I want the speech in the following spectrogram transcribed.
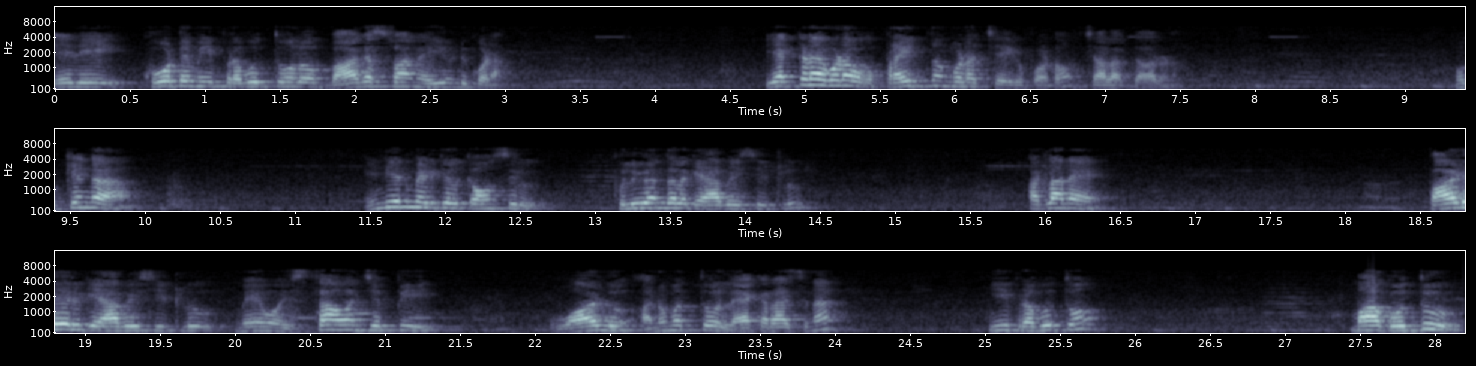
ఏది కూటమి ప్రభుత్వంలో భాగస్వామి అయ్యుండి కూడా ఎక్కడా కూడా ఒక ప్రయత్నం కూడా చేయకపోవడం చాలా దారుణం. ముఖ్యంగా ఇండియన్ మెడికల్ కౌన్సిల్ పులివెందలకు యాభై సీట్లు అట్లానే పాడేరుకి యాభై సీట్లు మేము ఇస్తామని చెప్పి వాళ్ళు అనుమతితో లేఖ రాసిన ఈ ప్రభుత్వం మాకొద్దు.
